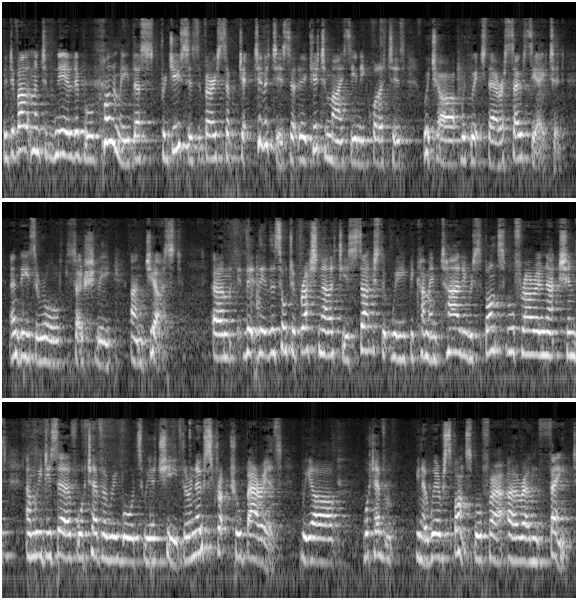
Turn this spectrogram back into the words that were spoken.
The development of neoliberal economy thus produces the very subjectivities that legitimise the inequalities which are, with which they're associated, and these are all socially unjust. Um, the, the, the, sort of rationality is such that we become entirely responsible for our own actions and we deserve whatever rewards we achieve. There are no structural barriers. We are, whatever you know, we're responsible for our, our own fate.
